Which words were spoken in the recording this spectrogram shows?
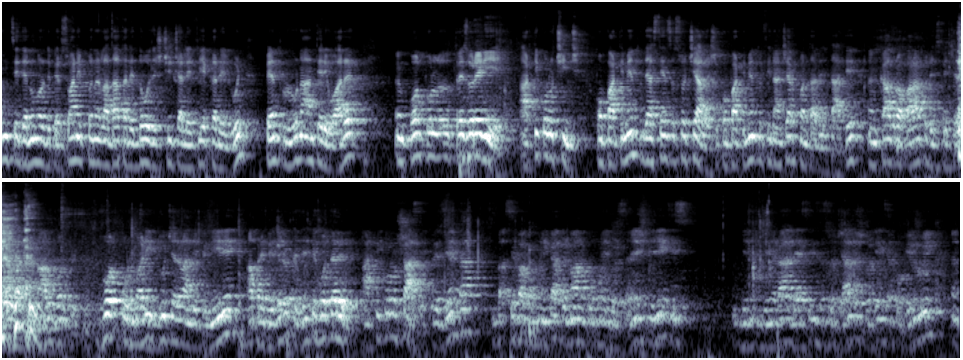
funcție de numărul de persoane până la data de 25 ale fiecărei luni pentru luna anterioară în contul trezoreriei. Articolul 5. Compartimentul de asistență socială și compartimentul financiar contabilitate în cadrul aparatului special național vor, vor urmări ducerea la îndeplinire a prevederilor prezente hotărâri. Articolul 6. Prezenta va- se va comunica primarul Comunei Bărsănești Direcții Generale de Asistență Socială și Protecția Copilului în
